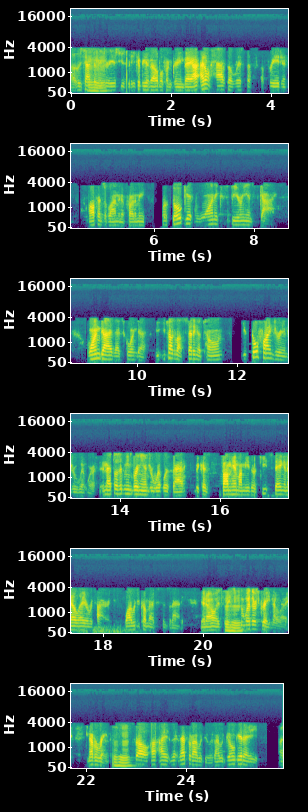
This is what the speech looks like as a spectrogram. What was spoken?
uh, who's had mm-hmm. some injury issues, but he could be available from Green Bay. I, I don't have the list of, of free agent offensive linemen in front of me, but go get one experienced guy, one guy that's going to. You talk about setting a tone. You go find your Andrew Whitworth, and that doesn't mean bring Andrew Whitworth back because if I'm him, I'm either keep staying in LA or retiring. Why would you come back to Cincinnati? You know, it's, mm-hmm. it's the weather's great in LA. Never rains. Mm-hmm. So uh, I that's what I would do is I would go get a, a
